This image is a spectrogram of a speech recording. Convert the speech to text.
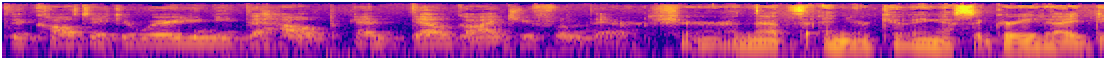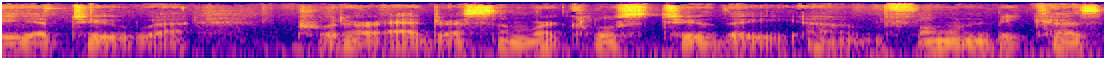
the call taker where you need the help, and they'll guide you from there. Sure, and that's and you're giving us a great idea to uh, put our address somewhere close to the um, phone because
